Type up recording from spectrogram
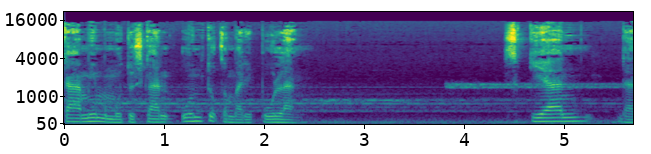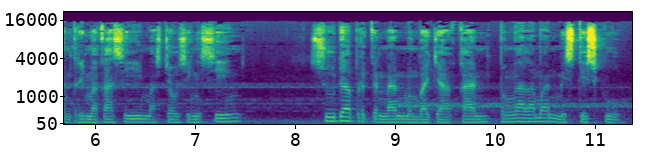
kami memutuskan untuk kembali pulang. Sekian dan terima kasih Mas Chow Sing Sing sudah berkenan membacakan pengalaman mistisku.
